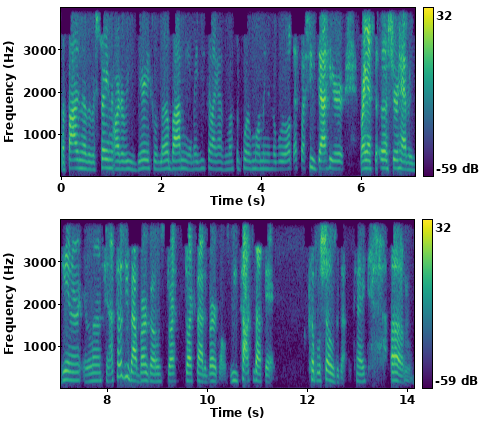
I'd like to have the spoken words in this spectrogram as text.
The filing of the restraining order reads, Darius would love bomb me and make me feel like I was the most important woman in the world. That's why she's out here right after Usher having dinner and lunch. And I told you about Virgos, dark, side of Virgos. We talked about that a couple of shows ago, okay? Um,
